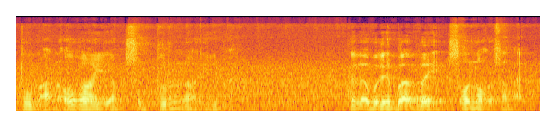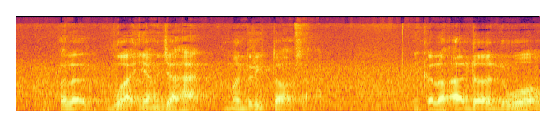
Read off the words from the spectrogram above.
itu makna orang yang sempurna iman. Kalau boleh buat baik sonok sangat. Kalau buat yang jahat menderita sangat. Kalau ada dua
